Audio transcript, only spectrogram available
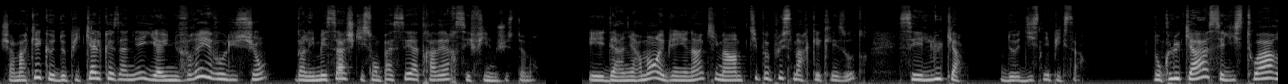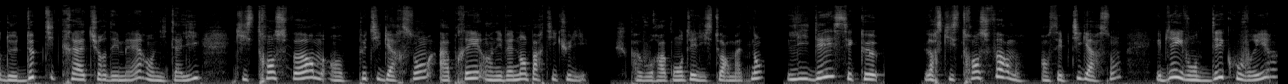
j'ai remarqué que depuis quelques années, il y a une vraie évolution dans les messages qui sont passés à travers ces films justement. Et dernièrement, eh bien, il y en a un qui m'a un petit peu plus marqué que les autres, c'est Lucas de Disney Pixar. Donc Lucas, c'est l'histoire de deux petites créatures des mers en Italie qui se transforment en petits garçons après un événement particulier. Je ne vais pas vous raconter l'histoire maintenant. L'idée, c'est que lorsqu'ils se transforment en ces petits garçons, eh bien, ils vont découvrir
